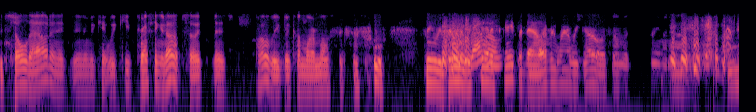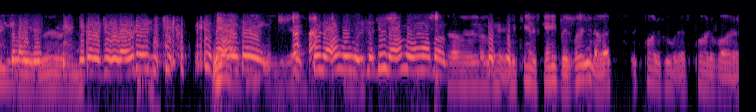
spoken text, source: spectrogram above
it's sold out, and it, and we keep we keep pressing it up, so it, it's probably become our most successful thing we've done, and we can't escape it now. Everywhere we go, someone's screaming out. Somebody says, "You're going to do loaded? do the Yeah, whole thing? yeah. Do the whole, do the whole album?" So, uh, we can't escape it, but you know, that's it's part of who, that's part of our,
